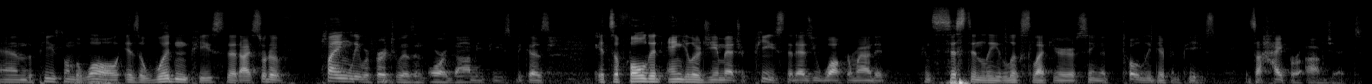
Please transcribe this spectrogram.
And the piece on the wall is a wooden piece that I sort of plainly refer to as an origami piece because it's a folded angular geometric piece that as you walk around it consistently looks like you're seeing a totally different piece. It's a hyper object.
